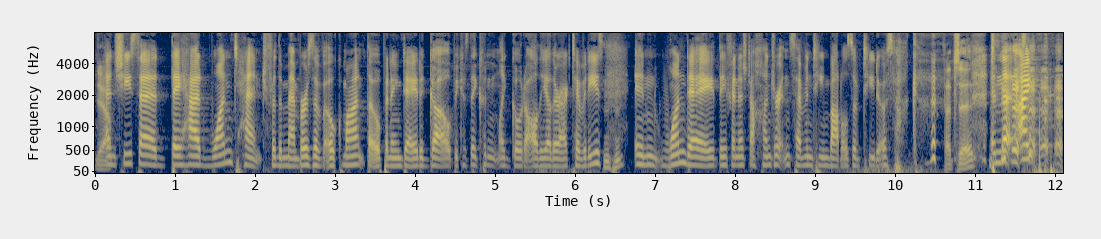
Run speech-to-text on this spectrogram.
Yeah. and she said they had one tent for the members of Oakmont the opening day to go because they couldn't like go to all the other activities. Mm-hmm. In one day, they finished 117 bottles of Tito's vodka. That's it. and that I,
